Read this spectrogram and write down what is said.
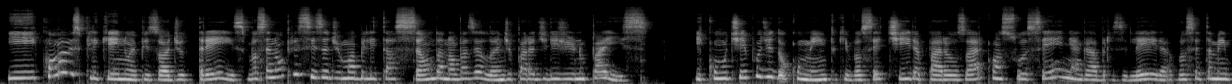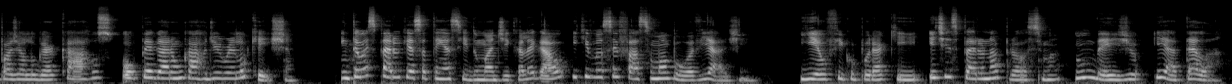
E como eu expliquei no episódio 3, você não precisa de uma habilitação da Nova Zelândia para dirigir no país. E com o tipo de documento que você tira para usar com a sua CNH brasileira, você também pode alugar carros ou pegar um carro de relocation. Então espero que essa tenha sido uma dica legal e que você faça uma boa viagem. E eu fico por aqui e te espero na próxima. Um beijo e até lá!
